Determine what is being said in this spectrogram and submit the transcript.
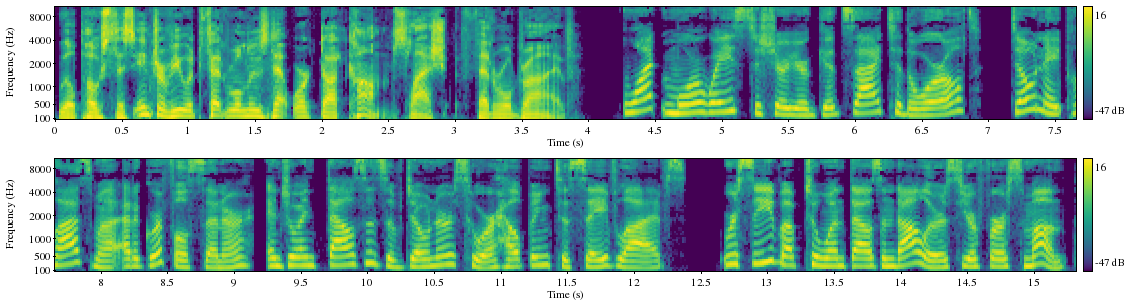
We'll post this interview at federalnewsnetwork.com slash Federal Drive. Want more ways to show your good side to the world? Donate plasma at a Grifols Center and join thousands of donors who are helping to save lives. Receive up to $1,000 your first month.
